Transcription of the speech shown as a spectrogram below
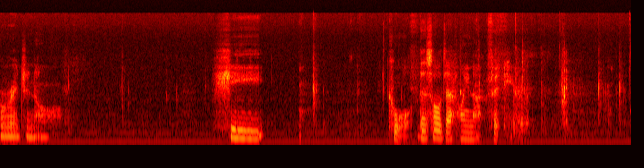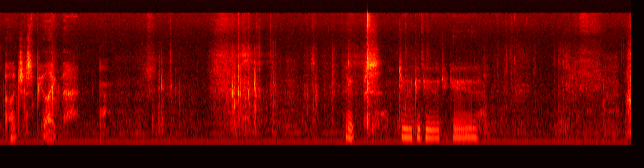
Original. She. Cool. This will definitely not fit here. It'll just be like that. Oops. Do do do do do.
